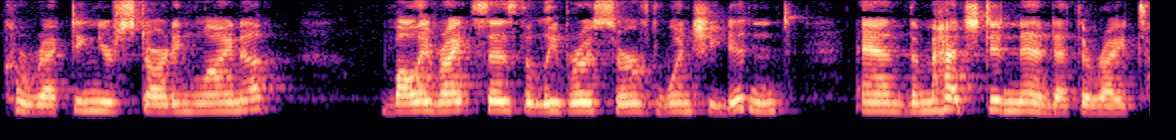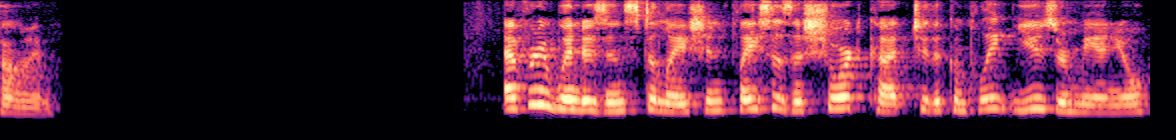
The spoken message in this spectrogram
correcting your starting lineup. VolleyWrite says the Libero served when she didn't, and the match didn't end at the right time. Every Windows installation places a shortcut to the complete user manual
